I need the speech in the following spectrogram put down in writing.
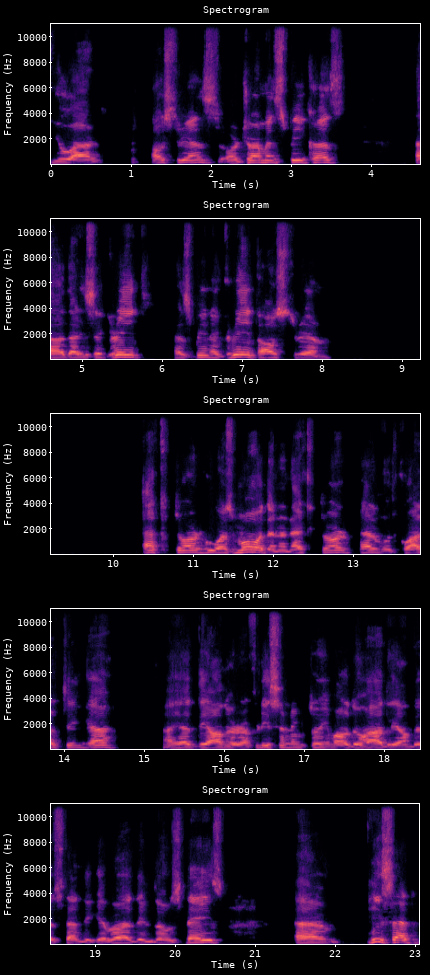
you are Austrians or German speakers. Uh, there is a great, has been a great Austrian actor who was more than an actor, Helmut Qualtinger. I had the honor of listening to him, although hardly understanding a word in those days. Um, he said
